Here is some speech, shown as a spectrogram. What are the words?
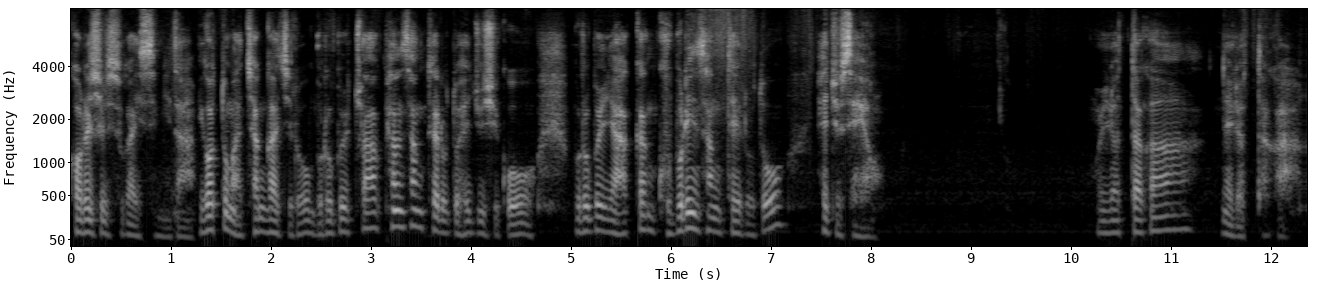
걸으실 수가 있습니다. 이것도 마찬가지로 무릎을 쫙 편 상태로도 해주시고 무릎을 약간 구부린 상태로도 해주세요. 올렸다가 내렸다가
